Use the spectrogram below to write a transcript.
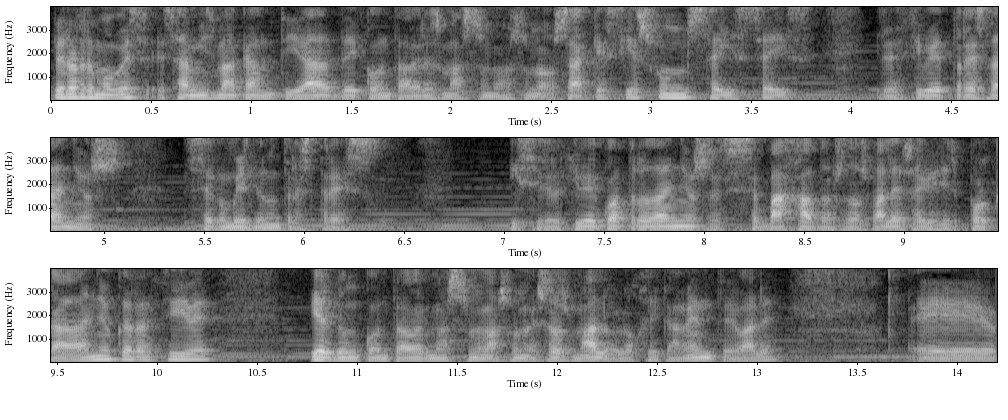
Pero remueves esa misma cantidad de contadores más uno más uno. O sea que si es un 6-6 y recibe 3 daños, se convierte en un 3-3. Y si recibe 4 daños, se baja a 2-2, ¿vale? O sea, que decir, por cada daño que recibe, pierde un contador más uno más uno. Eso es malo, lógicamente, ¿vale? Eh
